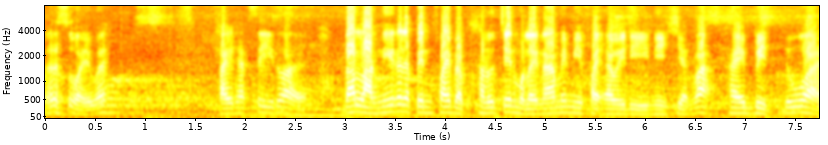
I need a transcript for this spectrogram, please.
เออสวยเว้ยไฟแท็กซี่ด้วย ด้านหลังนี้ก็จะเป็นไฟแบบฮาโลเจนหมดเลยนะ ไม่มีไฟ LED นี่เขียนว่าไฮบริดด้วย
